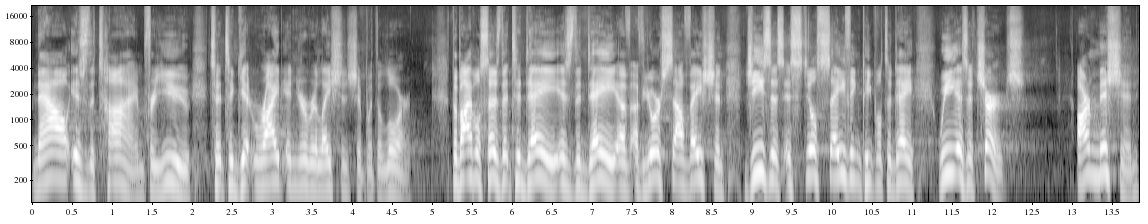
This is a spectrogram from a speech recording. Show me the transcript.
now is the time for you to, to get right in your relationship with the Lord. The Bible says that today is the day of, of your salvation. Jesus is still saving people today. We as a church, our mission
